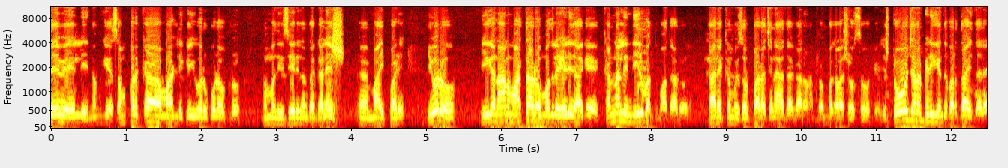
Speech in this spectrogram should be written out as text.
ಸೇವೆಯಲ್ಲಿ ನಮಗೆ ಸಂಪರ್ಕ ಮಾಡ್ಲಿಕ್ಕೆ ಇವರು ಕೂಡ ಒಬ್ರು ನಮ್ಮೊಂದಿಗೆ ಸೇರಿದಂತ ಗಣೇಶ್ ಮಾಯಿಪಾಡಿ. ಇವರು ಈಗ ನಾನು ಮಾತಾಡೋ ಮೊದಲು ಹೇಳಿದ ಹಾಗೆ ಕಣ್ಣಲ್ಲಿ ನೀರು ಬಂತು ಮಾತಾಡುವಾಗ. ಕಾರ್ಯಕ್ರಮ ಸ್ವಲ್ಪ ಅಡಚಣೆ ಆದ ಕಾರಣ, ಬ್ರಹ್ಮಕಲಶೋತ್ಸವಕ್ಕೆ. ಎಷ್ಟೋ ಜನ ಬೆಳಿಗ್ಗೆಯಿಂದ ಬರ್ತಾ ಇದ್ದಾರೆ.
